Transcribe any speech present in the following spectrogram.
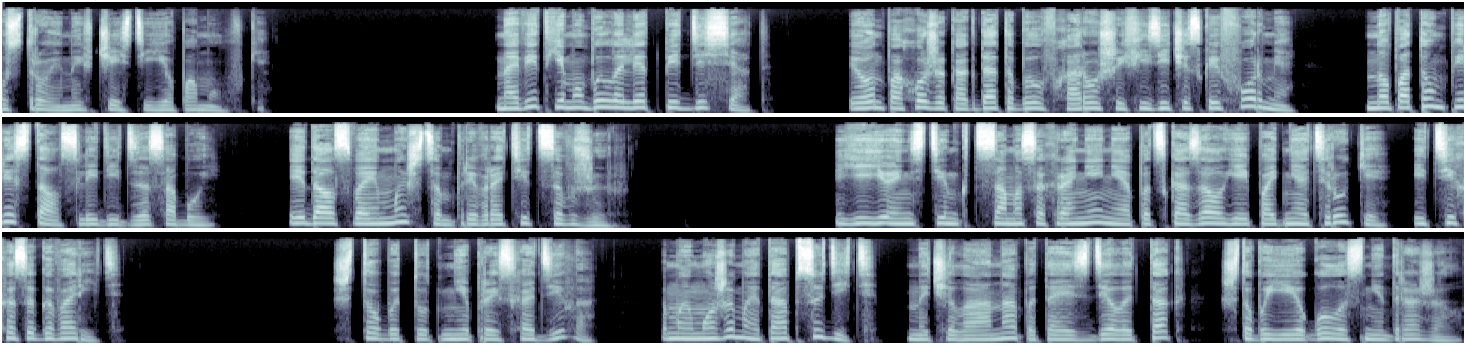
устроенный в честь ее помолвки. На вид ему было лет 50, и он, похоже, когда-то был в хорошей физической форме, но потом перестал следить за собой и дал своим мышцам превратиться в жир. Ее инстинкт самосохранения подсказал ей поднять руки и тихо заговорить. «Что бы тут ни происходило, мы можем это обсудить», — начала она, пытаясь сделать так, чтобы ее голос не дрожал.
